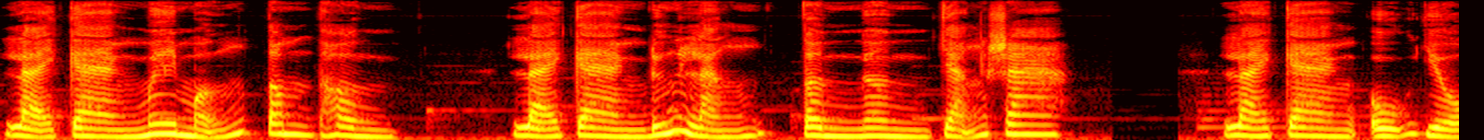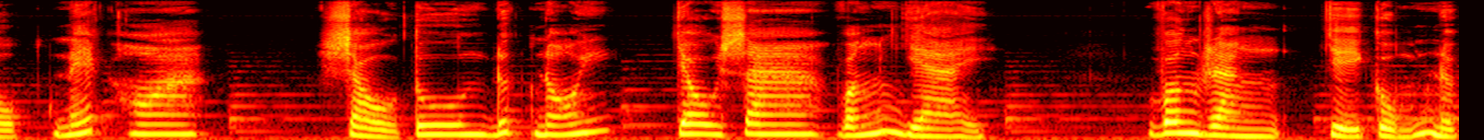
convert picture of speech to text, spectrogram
Lại càng mê mẩn tâm thần, lại càng đứng lặng tần ngần chẳng xa, lại càng ủ dột nét hoa, sầu tuôn đứt nói, châu xa vắng dài Vâng rằng chị cũng nực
